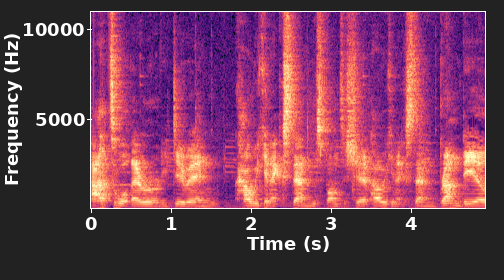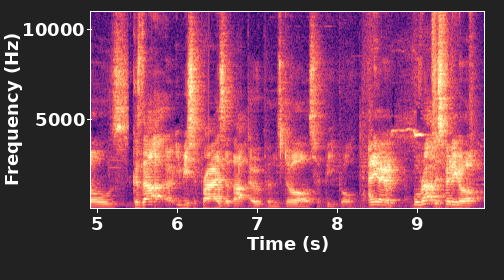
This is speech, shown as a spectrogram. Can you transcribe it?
add to what they're already doing, how we can extend the sponsorship, how we can extend brand deals. Because that you'd be surprised that that opens doors for people. Anyway, we'll wrap this video up.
